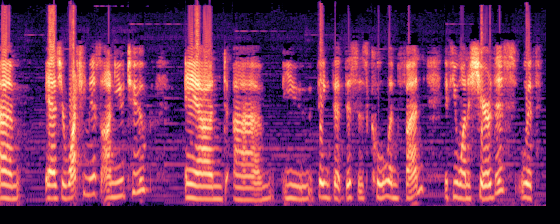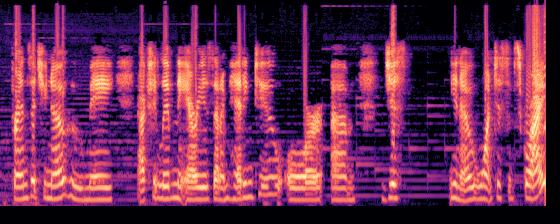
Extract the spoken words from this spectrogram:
Um, as you're watching this on YouTube and um, you think that this is cool and fun, if you want to share this with friends that you know who may actually live in the areas that I'm heading to or um, just you know want to subscribe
